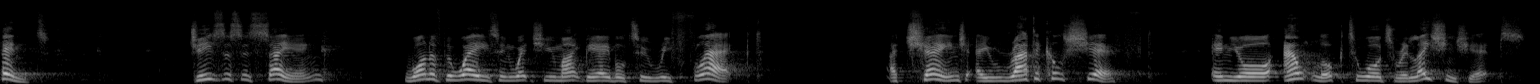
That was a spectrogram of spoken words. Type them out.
Hint Jesus is saying one of the ways in which you might be able to reflect a change, a radical shift in your outlook towards relationships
